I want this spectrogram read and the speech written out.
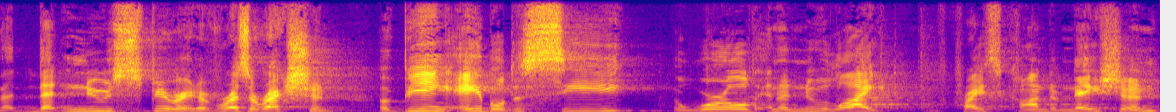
That, that new spirit of resurrection, of being able to see the world in a new light, of Christ's condemnation,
